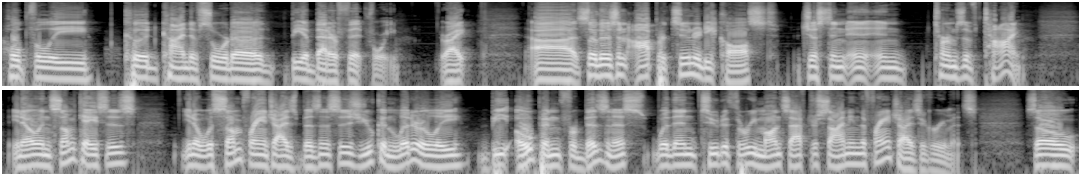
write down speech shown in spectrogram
hopefully, could kind of sort of be a better fit for you, right? Uh, so there's an opportunity cost just in, in, in terms of time. You know, in some cases, you know, with some franchise businesses, you can literally be open for business within two to three months after signing the franchise agreements. So,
